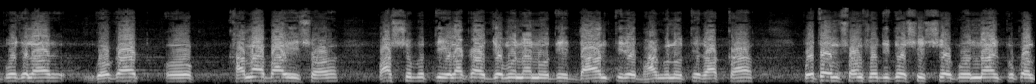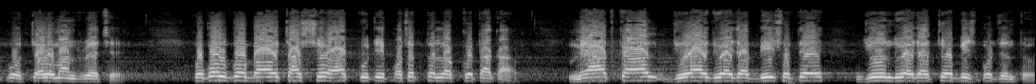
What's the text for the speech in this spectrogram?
উপজেলার গোঘাট ও খানাবাড়ি সহ পার্শ্ববর্তী এলাকার যমুনা নদীর ডান তীরে ভাঙনতে রক্ষা প্রথম সংশোধিত শীর্ষক উন্নয়ন প্রকল্প চলমান রয়েছে। প্রকল্প ব্যয় চারশো এক কোটি পঁচাত্তর লক্ষ টাকা। মেয়াদকাল জুলাই দু হাজার বিশ হতে জুন দু হাজার চব্বিশ পর্যন্ত।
